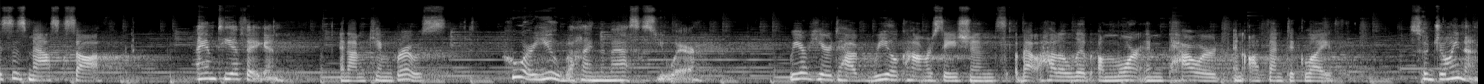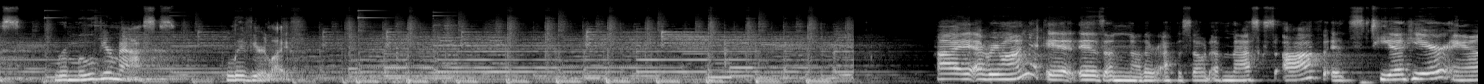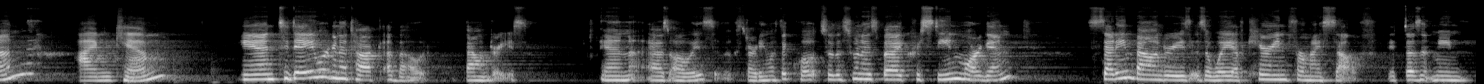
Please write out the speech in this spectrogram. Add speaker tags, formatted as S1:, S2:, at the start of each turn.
S1: This is Masks Off.
S2: I am Tia Fagan.
S1: And I'm Kim Gross.
S2: Who are you behind the masks you wear?
S1: We are here to have real conversations about how to live a more empowered and authentic life.
S2: So join us. Remove your masks. Live your life. Hi, everyone. It is another episode of Masks Off. It's Tia here, and
S1: I'm Kim.
S2: And today we're going to talk about boundaries. And as always, starting with a quote. So this one is by Christine Morgan. Setting boundaries is a way of caring for myself. It doesn't mean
